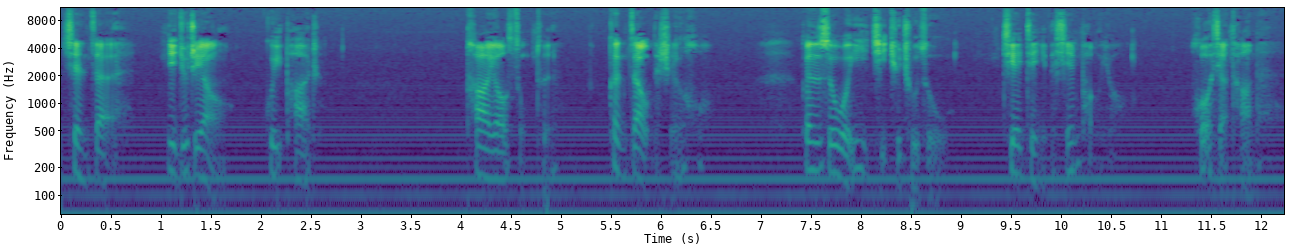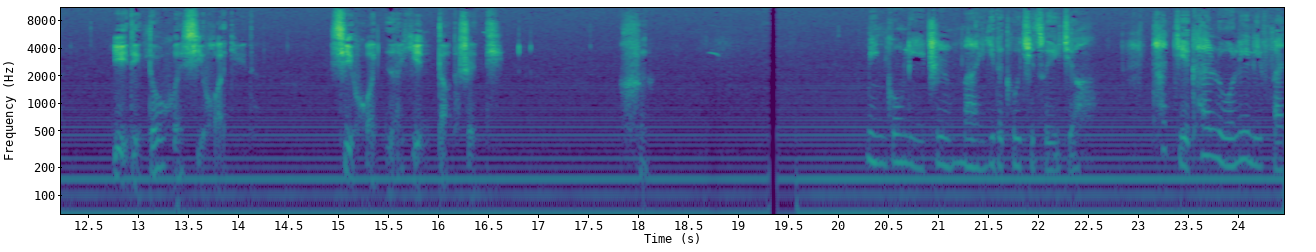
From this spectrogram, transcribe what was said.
现在你就这样跪趴着，塌腰耸臀，跟在我的身后，跟随我一起去出租屋，见见你的新朋友。我想他们一定都很喜欢你的，喜欢你那淫荡的身体。哼！民工李治满意的勾起嘴角。他解开罗丽丽反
